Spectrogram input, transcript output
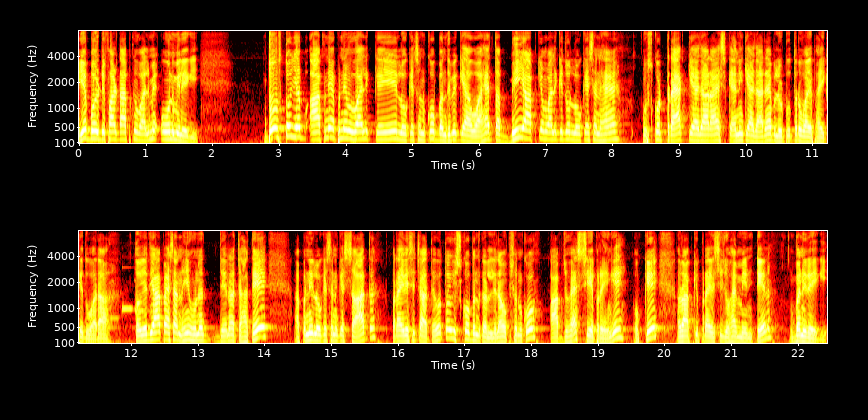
ये बाई डिफ़ॉल्ट आपके मोबाइल में ऑन मिलेगी। दोस्तों, जब आपने अपने मोबाइल के लोकेशन को बंद भी किया हुआ है, तब भी आपके मोबाइल की जो लोकेशन है, उसको ट्रैक किया जा रहा है स्कैनिंग किया जा रहा है ब्लूटूथ और वाईफाई के द्वारा। तो यदि आप ऐसा नहीं होने देना चाहते अपनी लोकेशन के साथ प्राइवेसी चाहते हो तो इसको बंद कर लेना ऑप्शन को। आप जो है सेफ़ रहेंगे ओके और आपकी प्राइवेसी जो है मेंटेन बनी रहेगी।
